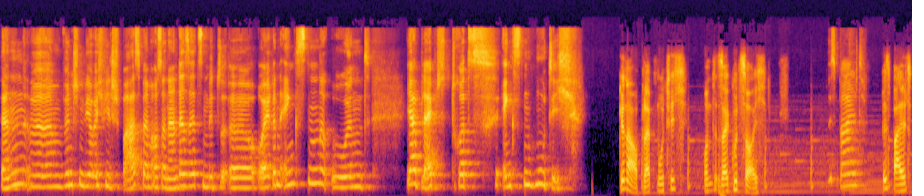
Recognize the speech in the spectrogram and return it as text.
Dann äh, wünschen wir euch viel Spaß beim Auseinandersetzen mit äh, euren Ängsten und ja, bleibt trotz Ängsten mutig. Genau, bleibt mutig und seid gut zu euch. Bis bald. Bis bald.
